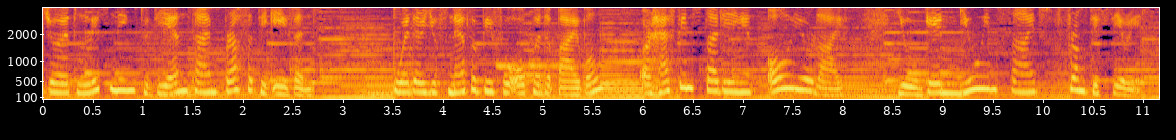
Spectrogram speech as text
Enjoyed listening to the end time prophetic events. Whether you've never before opened a Bible or have been studying it all your life, you'll gain new insights from this series.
